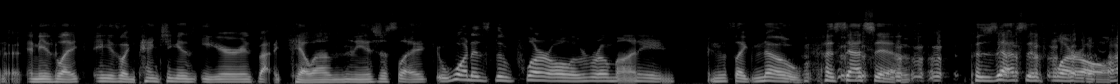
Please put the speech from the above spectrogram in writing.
And he's like, he's like pinching his ear, he's about to kill him, and he's just like, "What is the plural of Romani?" And it's like, "No, possessive, possessive plural."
